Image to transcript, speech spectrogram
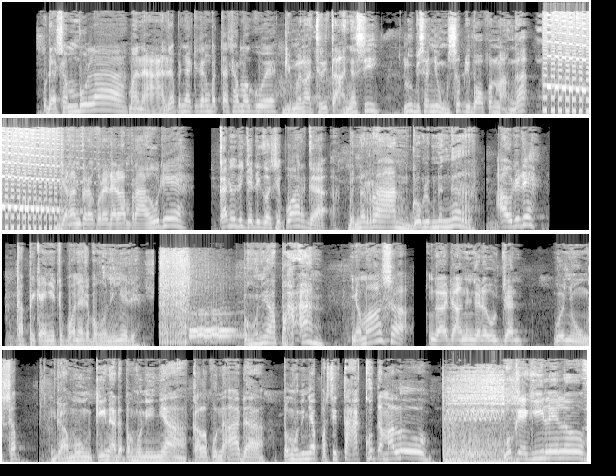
Udah sembuh lah. Mana ada penyakit yang betah sama gue. Gimana ceritanya sih? Lu bisa nyungsep di bawah pohon mangga? Jangan kura-kura dalam perahu deh. Kan udah jadi gosip warga. Beneran, gue belum denger. Ah udah deh. Tapi kayaknya itu pohon ada penghuninya deh. Penghuni apaan? Ya masa? Nggak ada angin, nggak ada hujan. Gue nyungsep. Gak mungkin ada penghuninya. Kalaupun ada, penghuninya pasti takut sama lu. Mau kayak gile lu.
